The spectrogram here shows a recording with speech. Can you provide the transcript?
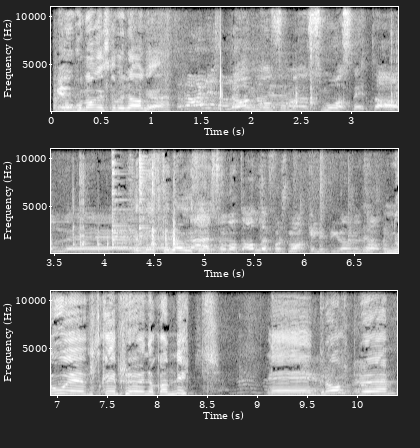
Hvor mange skal vi lage? Lag noen sånne små snitt av eh, sånn at alle får smake litt. Grann, Nå skal vi prøve noe nytt. Eh, grovt brød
